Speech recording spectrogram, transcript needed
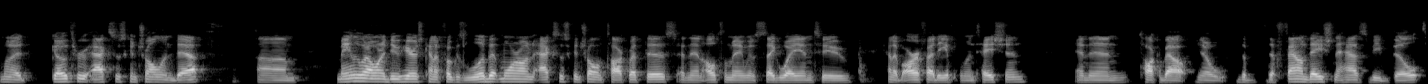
I'm going to go through access control in depth. Um, mainly what I want to do here is kind of focus a little bit more on access control and talk about this, and then ultimately I'm going to segue into kind of RFID implementation, and then talk about you know the the foundation that has to be built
